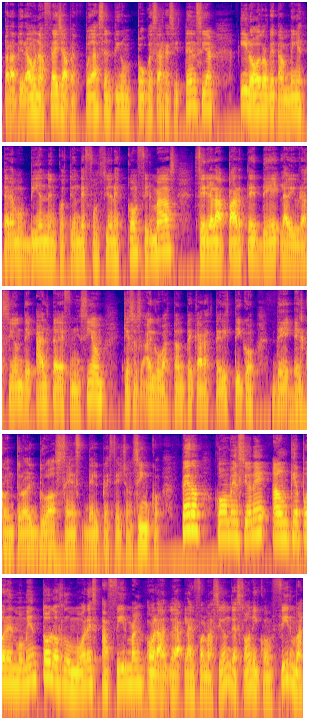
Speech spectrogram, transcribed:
Para tirar una flecha, pues puedas sentir un poco esa resistencia. Y lo otro que también estaremos viendo en cuestión de funciones confirmadas sería la parte de la vibración de alta definición, que eso es algo bastante característico del control DualSense del PlayStation 5. Pero como mencioné, aunque por el momento los rumores afirman o la, información de Sony confirma,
